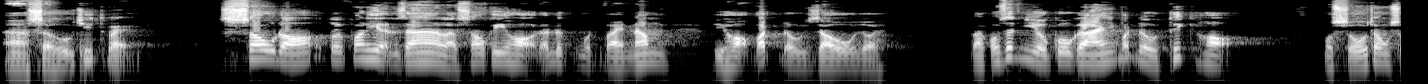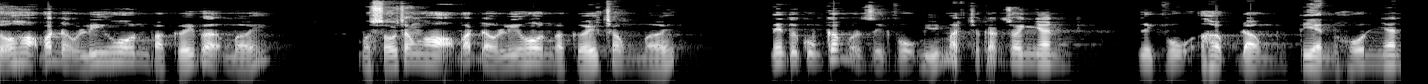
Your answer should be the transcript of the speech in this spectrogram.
à, sở hữu trí tuệ. Sau đó tôi phát hiện ra là sau khi họ đã được một vài năm thì họ bắt đầu giàu rồi. Và có rất nhiều cô gái bắt đầu thích họ. Một số trong số họ bắt đầu ly hôn và cưới vợ mới. Một số trong họ bắt đầu ly hôn và cưới chồng mới. Nên tôi cung cấp một dịch vụ bí mật cho các doanh nhân, dịch vụ hợp đồng tiền hôn nhân.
